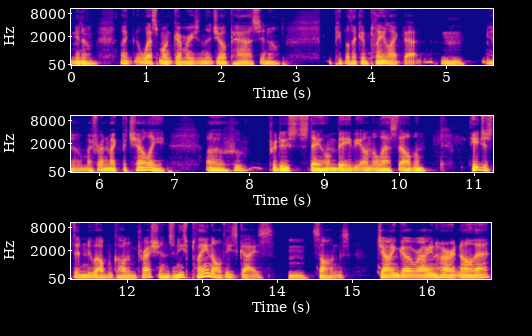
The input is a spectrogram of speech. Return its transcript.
You know, like the Wes Montgomerys and the Joe Pass. You know, people that can play like that. Mm-hmm. You know, my friend Mike Pachelli, uh, who produced "Stay Home Baby" on the last album, he just did a new album called Impressions, and he's playing all these guys' songs. Django, Reinhardt, and all that.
